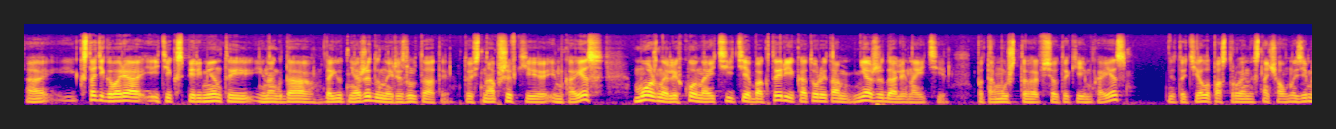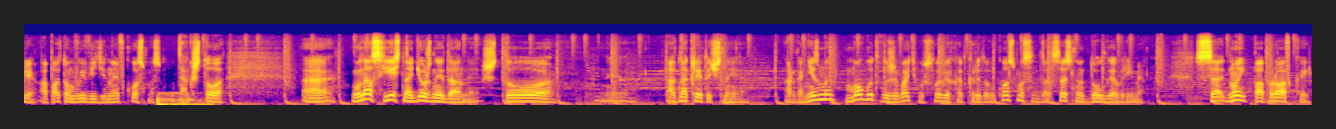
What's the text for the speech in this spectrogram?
Э, кстати говоря, эти эксперименты иногда дают неожиданные результаты. То есть на обшивке МКС можно легко найти те бактерии, которые там не ожидали найти, потому что все-таки МКС это тело, построенное сначала на Земле, а потом выведенное в космос. Так что э, у нас есть надежные данные, что э, одноклеточные организмы могут выживать в условиях открытого космоса достаточно долгое время. С одной поправкой.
